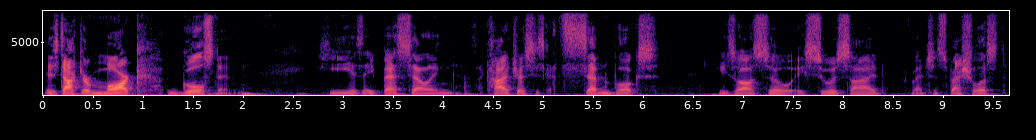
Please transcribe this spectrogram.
is Dr. Mark Goulston. He is a best-selling psychiatrist. He's got seven books. He's also a suicide prevention specialist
